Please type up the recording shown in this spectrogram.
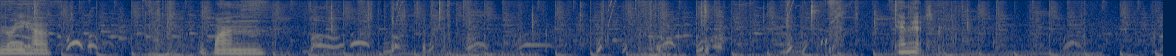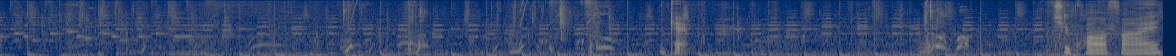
We already have one. Damn it. Okay. Two qualified.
